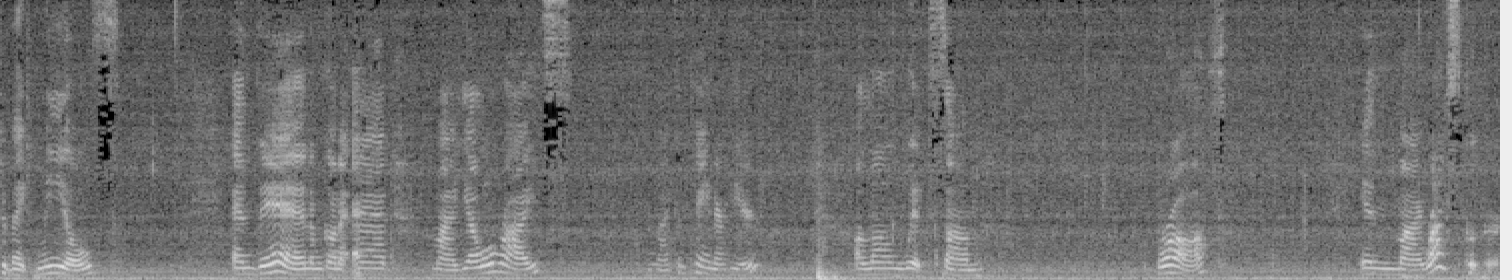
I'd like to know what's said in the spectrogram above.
to make meals. And then I'm going to add my yellow rice in my container here, along with some broth in my rice cooker.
